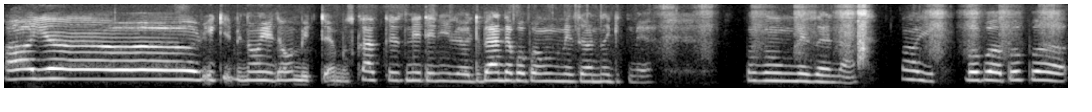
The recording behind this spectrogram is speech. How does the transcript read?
Hayır. 2017 11 Temmuz kalp krizi nedeniyle öldü. Ben de babamın mezarına gitmeye. Babamın mezarına. Hayır. Baba baba.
